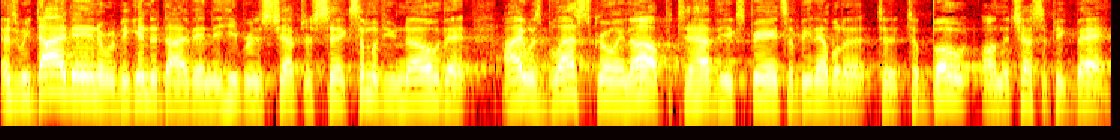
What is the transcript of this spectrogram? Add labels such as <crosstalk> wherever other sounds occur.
as we dive in or we begin to dive into Hebrews chapter 6, some of you know that I was blessed growing up to have the experience of being able to, to, to boat on the Chesapeake Bay.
